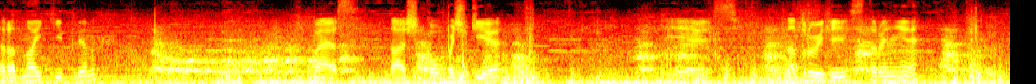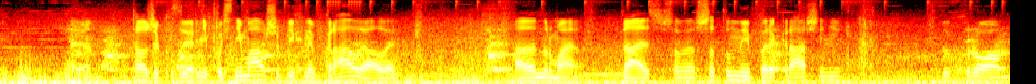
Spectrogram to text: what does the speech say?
Родной Кіплінг. Без. Далі ковпачки. Єсть. На другій стороні. Теж козирні. Поснімав, щоб їх не вкрали, але. Але нормально. Далі, шатуни перекрашені. Тут хром.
